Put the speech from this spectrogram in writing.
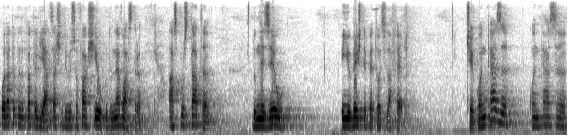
odată pentru toată viața și trebuie să o fac și eu cu dumneavoastră. A spus, Tată, Dumnezeu îi iubește pe toți la fel. Ce contează? Contează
